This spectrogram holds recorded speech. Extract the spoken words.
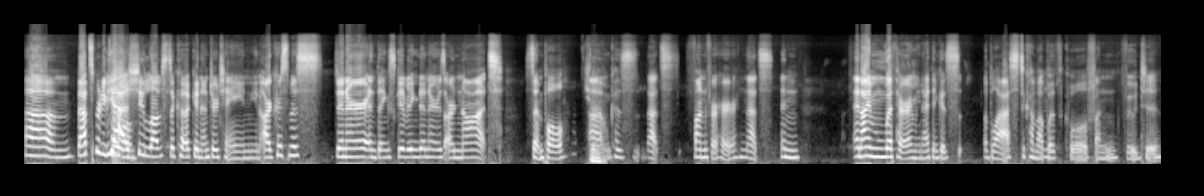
Um, That's pretty cool. yeah, she loves to cook and entertain. You know, our Christmas dinner and Thanksgiving dinners are not simple Sure. because that's fun for her. And that's and and I'm with her. I mean, I think it's a blast to come up with cool, fun food to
